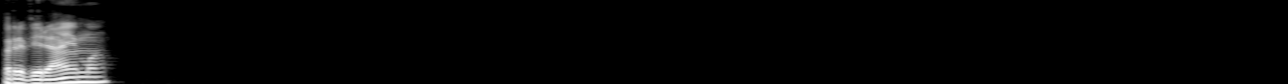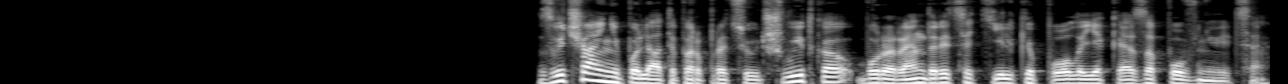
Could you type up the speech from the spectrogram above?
Перевіряємо. Звичайні поля тепер працюють швидко, бо ререндериться тільки поле, яке заповнюється.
